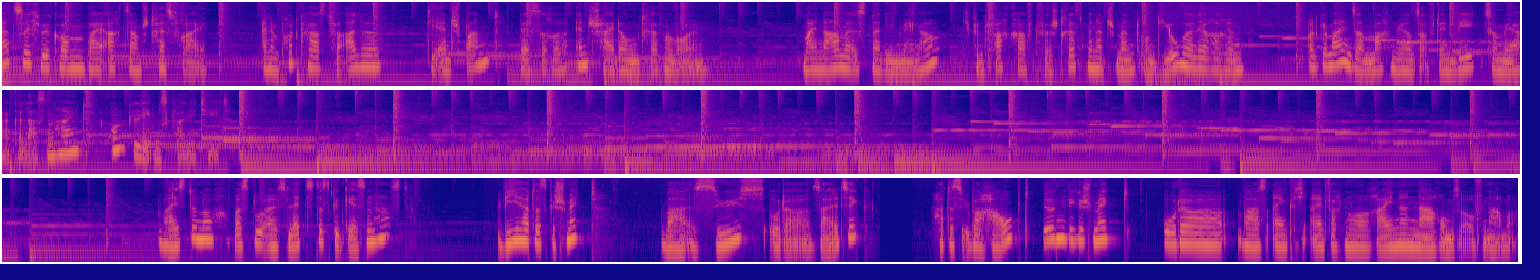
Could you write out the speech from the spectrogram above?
Herzlich willkommen bei Achtsam Stressfrei, einem Podcast für alle, die entspannt bessere Entscheidungen treffen wollen. Mein Name ist Nadine Menger, ich bin Fachkraft für Stressmanagement und Yogalehrerin und gemeinsam machen wir uns auf den Weg zu mehr Gelassenheit und Lebensqualität. Weißt du noch, was du als letztes gegessen hast? Wie hat es geschmeckt? War es süß oder salzig? Hat es überhaupt irgendwie geschmeckt oder war es eigentlich einfach nur reine Nahrungsaufnahme?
